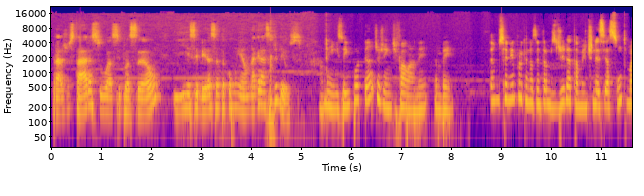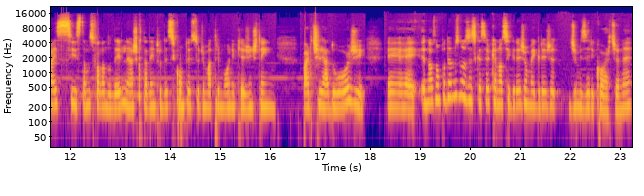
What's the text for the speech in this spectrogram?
para ajustar a sua situação e receber a santa comunhão na graça de Deus. Amém. Isso é importante a gente falar, né? Também. Eu não sei nem porque nós entramos diretamente nesse assunto, mas se estamos falando dele, né, acho que está dentro desse contexto de matrimônio que a gente tem partilhado hoje. É, nós não podemos nos esquecer que a nossa igreja é uma igreja de misericórdia, né?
